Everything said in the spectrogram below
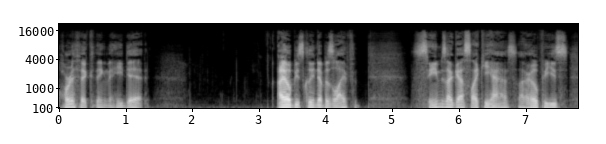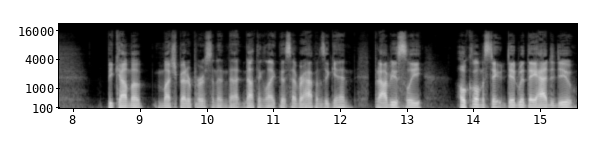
horrific thing that he did. I hope he's cleaned up his life. Seems, I guess, like he has. I hope he's become a much better person and that nothing like this ever happens again. But obviously, Oklahoma State did what they had to do.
